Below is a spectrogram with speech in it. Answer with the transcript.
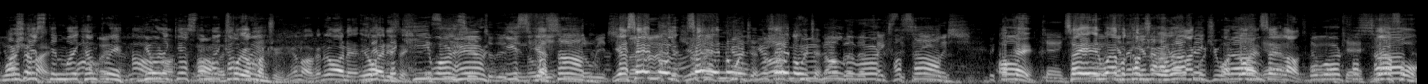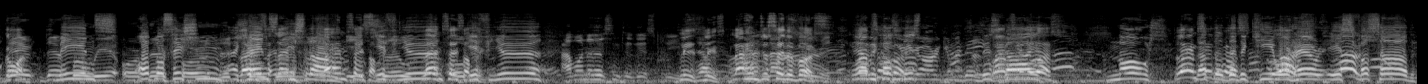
You're a guest I? in my country. No, You're no, a guest no, in my it's country. not your country. You're not. You're not, you're not The, the key word easier here to do it is in Norwegian- fasad. Norwegian. Yeah, say it in Norwegian. Say it in Norwegian. should Say it in Norwegian. the No, the word text is in fasad. Okay. Okay, Say it in in- whatever in country in or Arabic, language you want. Go ahead and say it loud. The word Okay. fasad Therefore, go on. There- means opposition against Let Islam. let him say something. If you, Let him say something. if you, I want to listen to this, please. Please, please. Let him just say the verse. yeah, because this, say the verse. this Let him say the guy verse. Knows that that the verse. key word here is fasad.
